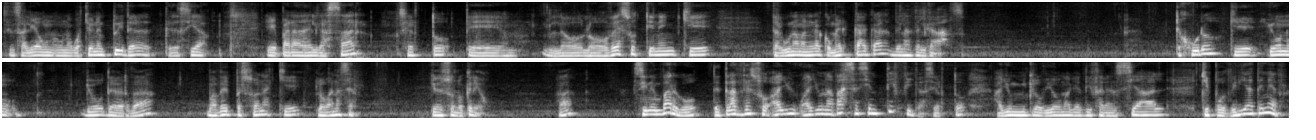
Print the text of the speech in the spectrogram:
salía un- una cuestión en Twitter que decía, eh, para adelgazar, ¿cierto? Lo- los obesos tienen que, de alguna manera, comer caca de las delgadas. Te juro que yo no, yo de verdad, va a haber personas que lo van a hacer. Yo eso lo creo. ¿ah? Sin embargo, detrás de eso hay, hay una base científica, ¿cierto? Hay un microbioma que es diferencial, que podría tener.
